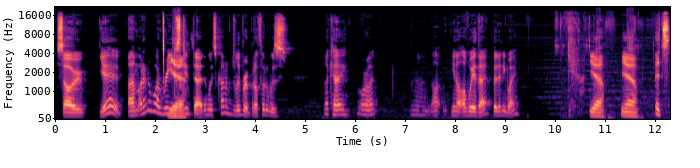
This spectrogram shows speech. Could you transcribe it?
So yeah, um, I don't know why Reeves Yeah. did that. It was kind of deliberate, but I thought it was okay. All right, uh, you know, I'll wear that. But anyway, Yeah, yeah. It's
